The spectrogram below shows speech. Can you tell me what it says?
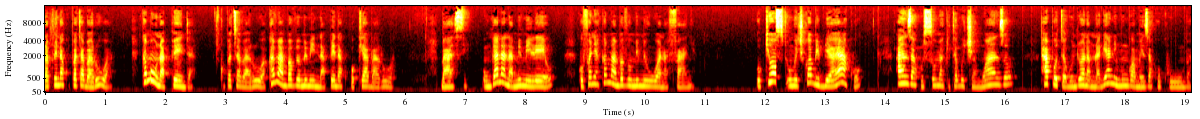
unapenda kupata barua? Kama unapenda kupata barua kama ambavyo mimi ninapenda kupokea barua basi ungana na mimi leo kufanya kama ambavyo mimi huwa nafanya. Ukiwa umechukua biblia yako anza kusoma kitabu cha mwanzo hapo utagundua namna gani mungu ameweza kukuumba.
